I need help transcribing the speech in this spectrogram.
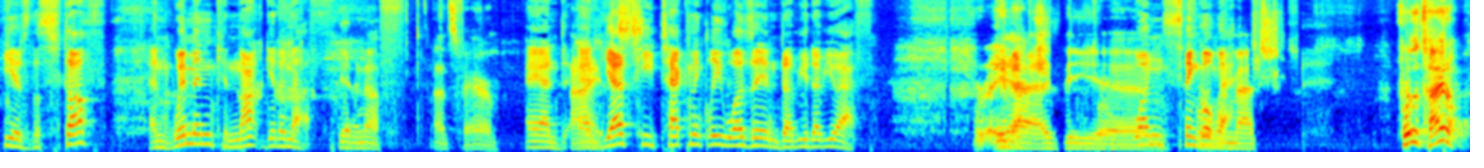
He is the stuff, and women cannot get enough. get enough. That's fair. And Nice. and yes, he technically was in WWF. For a yeah, match. as the For uh, one single for one match. For the title.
